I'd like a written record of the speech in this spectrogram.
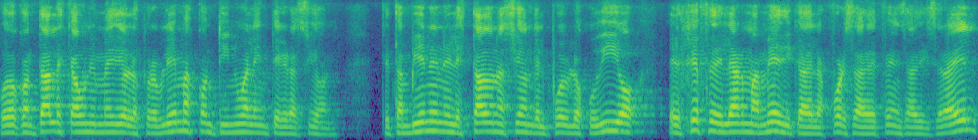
Puedo contarles que aún en medio de los problemas continúa la integración, que también en el Estado-Nación del pueblo judío, el jefe del arma médica de la Fuerza de Defensa de Israel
